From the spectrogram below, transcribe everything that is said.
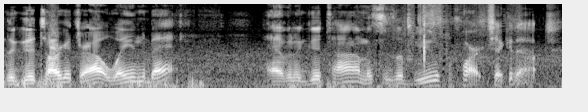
the good targets are out way in the back. Having a good time. This is a beautiful park. Check it out.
